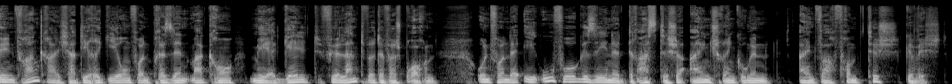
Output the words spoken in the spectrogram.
In Frankreich hat die Regierung von Präsident Macron mehr Geld für Landwirte versprochen und von der EU vorgesehene drastische Einschränkungen einfach vom Tisch gewischt.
